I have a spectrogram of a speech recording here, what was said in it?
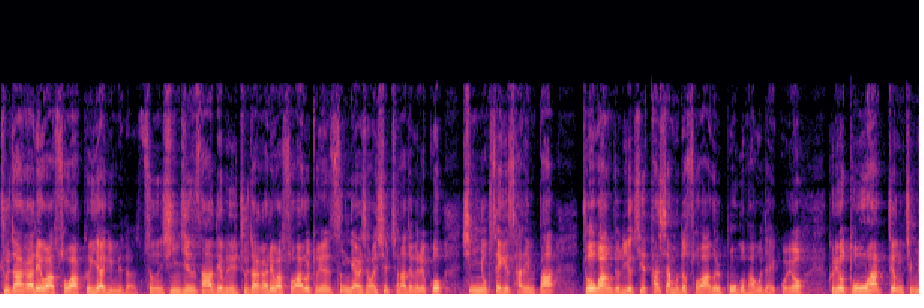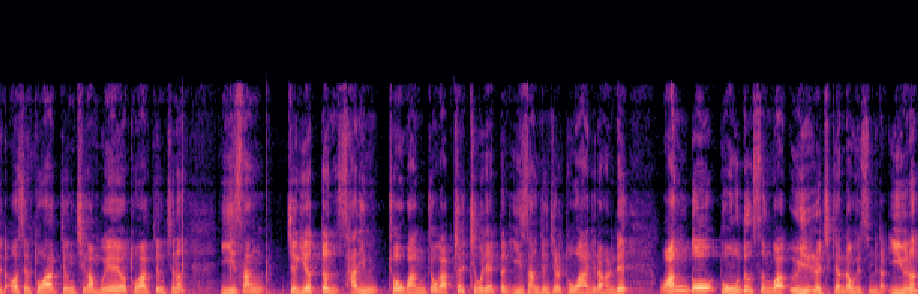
주자가래와 소학 그 이야기입니다. 승- 신진 사대부들이 주자가래와 소학을 통해 승리할 생활을 실천하자 그랬고 16세기 살인파 조광조도 역시 다시 한 번 더 소학을 보급하고자 했고요. 그리고 도학 정치입니다. 어, 선생님 도학 정치가 뭐예요? 도학 정치는 이상적이었던 살인 조광조가 펼치고자 했던 이상 정치를 도학이라고 하는데 왕도 도덕성과 의리를 지켜야 한다고 했습니다. 이유는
